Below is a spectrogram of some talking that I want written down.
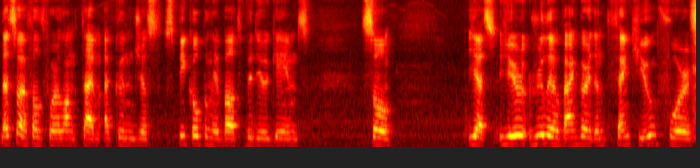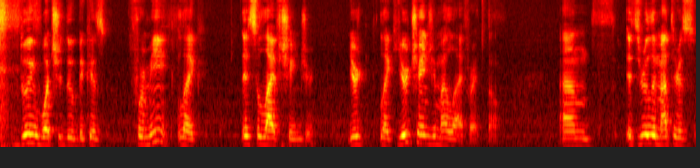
That's how I felt for a long time. I couldn't just speak openly about video games. So, yes, you're really a vanguard, and thank you for doing what you do because for me, like, it's a life changer. You're like you're changing my life right now, and it really matters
